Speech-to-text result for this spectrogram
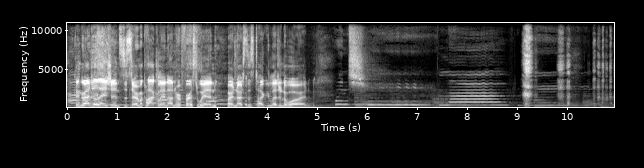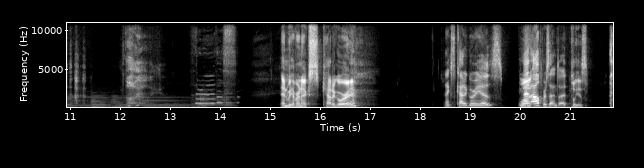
a tear. Congratulations to Sarah McLachlan on her first win for a Narcissist Talking Legend Award. And we have our next category. Next category is, What? and I'll present it. Please.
